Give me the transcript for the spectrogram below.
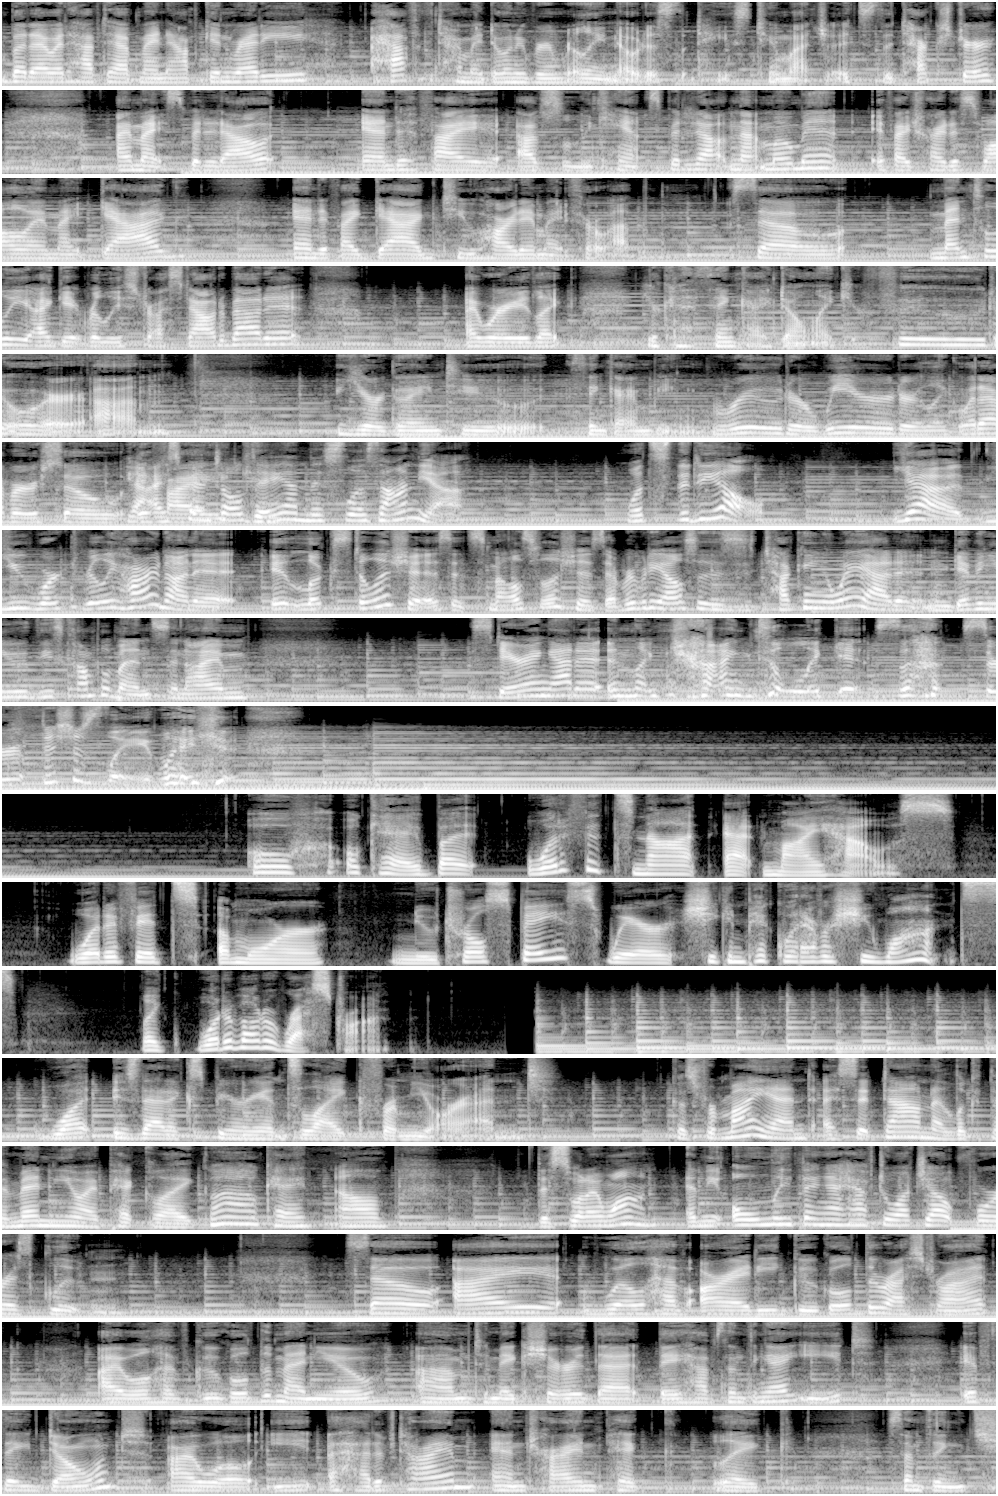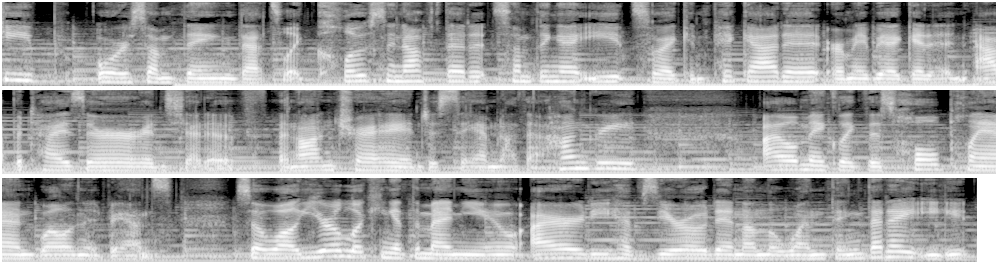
But I would have to have my napkin ready. Half the time, I don't even really notice the taste too much. It's the texture. I might spit it out. And if I absolutely can't spit it out in that moment, if I try to swallow, I might gag. And if I gag too hard, I might throw up. So mentally, I get really stressed out about it. I worry like you're going to think I don't like your food or um, you're going to think I'm being rude or weird or like whatever. So yeah, I spent I all can, day on this lasagna. What's the deal? yeah, you worked really hard on it. It looks delicious. It smells delicious. Everybody else is tucking away at it and giving you these compliments, and I'm staring at it and like trying to lick it surreptitiously. Like, oh, okay, but what if it's not at my house? What if it's a more neutral space where she can pick whatever she wants? Like, what about a restaurant? What is that experience like from your end? Because from my end, I sit down, I look at the menu, I pick, like, oh, okay, I'll, this is what I want. And the only thing I have to watch out for is gluten. So I will have already Googled the restaurant. I will have Googled the menu um, to make sure that they have something I eat. If they don't, I will eat ahead of time and try and pick like something cheap or something that's like close enough that it's something I eat so I can pick at it, or maybe I get an appetizer instead of an entree and just say I'm not that hungry. I will make like this whole plan well in advance. So while you're looking at the menu, I already have zeroed in on the one thing that I eat.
